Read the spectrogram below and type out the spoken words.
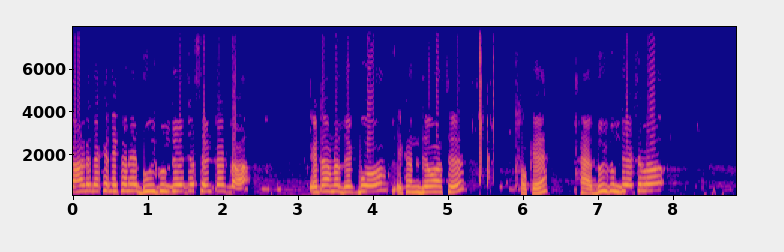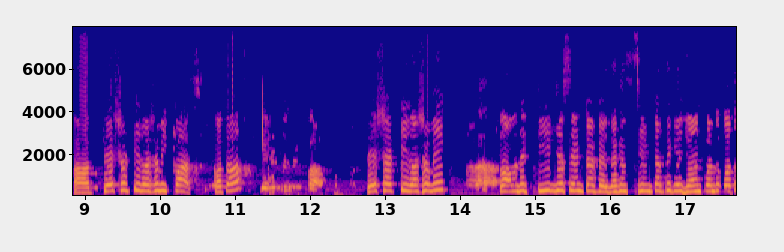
কার্ডে দেখেন এখানে দুই গুণ দুইয়ের যে সেন্টারটা এটা আমরা দেখব, এখানে দেওয়া আছে। ওকে হ্যাঁ দুই গুণ দুই ছিল তেষট্টি দশমিক পাঁচ। কত? তেষট্টি দশমিক তো আমাদের টির যে সেন্টারটা দেখেন সেন্টার থেকে জয়েন পর্যন্ত কত?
